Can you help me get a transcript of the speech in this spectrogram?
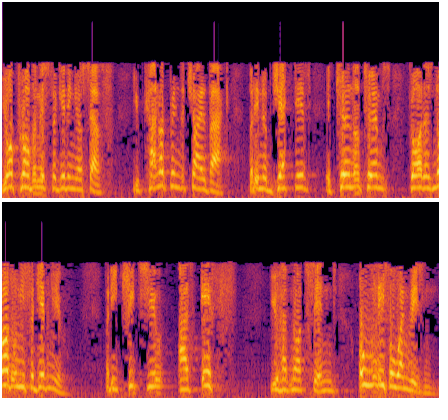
Your problem is forgiving yourself. You cannot bring the child back. But in objective, eternal terms, God has not only forgiven you, but He treats you as if you have not sinned, only for one reason.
